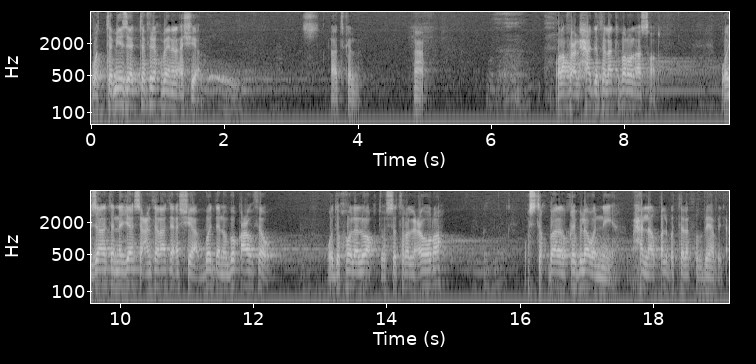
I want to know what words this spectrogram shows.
والتمييز التفريق بين الأشياء. لا أتكلم. نعم. ورفع الحدث الأكبر والأصغر. وإزالة النجاسة عن ثلاثة أشياء بدن وبقعة وثوب. ودخول الوقت وستر العورة واستقبال القبلة والنية. محل القلب والتلفظ بها بدعة.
